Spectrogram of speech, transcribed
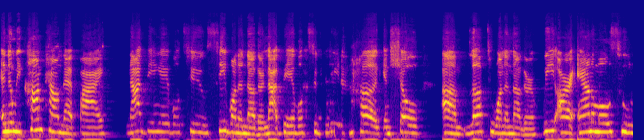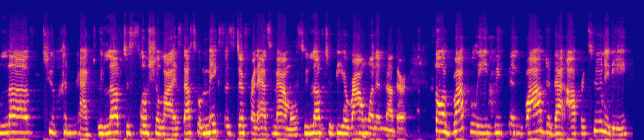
And then we compound that by not being able to see one another, not be able to greet and hug and show um, love to one another. We are animals who love to connect. We love to socialize. That's what makes us different as mammals. We love to be around one another. So abruptly, we've been robbed of that opportunity.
